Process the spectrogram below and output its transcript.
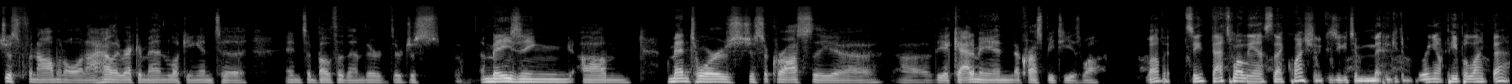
just phenomenal, and I highly recommend looking into into both of them. They're they're just amazing um, mentors just across the uh, uh, the academy and across PT as well. Love it. See, that's why we asked that question because you get to you get to bring up people like that.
